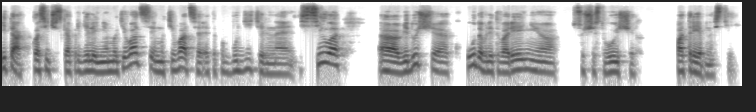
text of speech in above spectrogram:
Итак, классическое определение мотивации. Мотивация – это побудительная сила, а, ведущая к удовлетворению существующих потребностей.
